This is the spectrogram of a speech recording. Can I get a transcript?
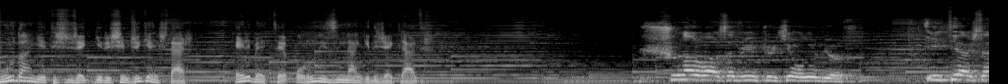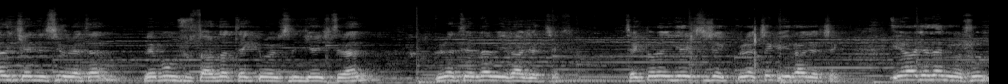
buradan yetişecek girişimci gençler elbette onun izinden gideceklerdir. Şunlar varsa büyük Türkiye olur diyoruz. İhtiyaçları kendisi üreten ve bu hususlarda teknolojisini geliştiren, üretirler ve ihraç edecek. Teknoloji geliştirecek, üretecek ve ihraç edecek. İhraç edemiyorsun,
